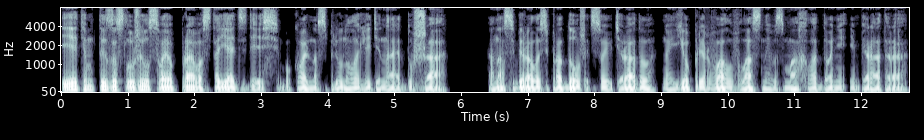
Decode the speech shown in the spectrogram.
И этим ты заслужил свое право стоять здесь, буквально сплюнула ледяная душа. Она собиралась продолжить свою тираду, но ее прервал властный взмах ладони императора.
